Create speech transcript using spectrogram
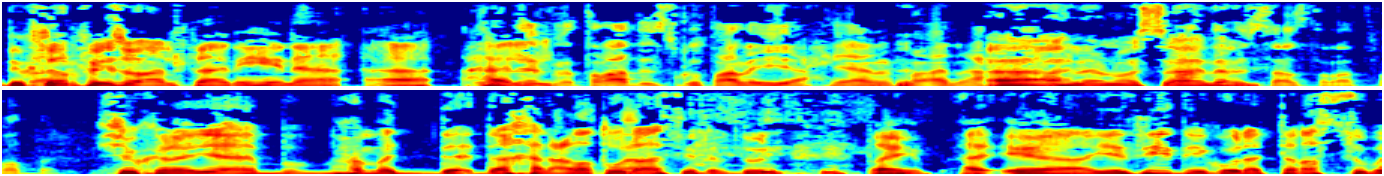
دكتور في سؤال ثاني هنا. آه، هل هل فترات يسقط علي أحيانا؟ فأنا آه، أهلاً وسهلاً. تفضل شكرا يا محمد دخل على طول اسئله بدون طيب يزيد يقول الترسب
